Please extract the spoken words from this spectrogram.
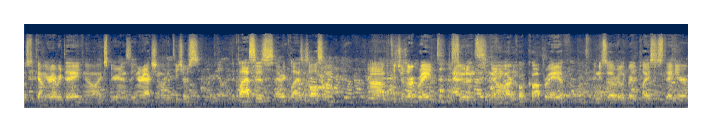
was to come here every day. You know, I experienced the interaction with the teachers, the classes. Every class is awesome. Uh, the teachers are great. The students, you know, are co cooperative, and it's a really great place to stay here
